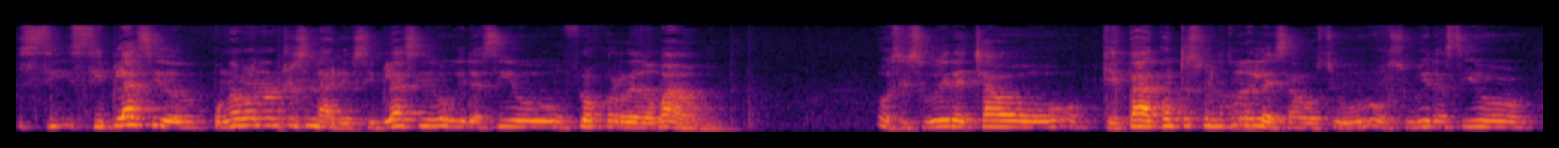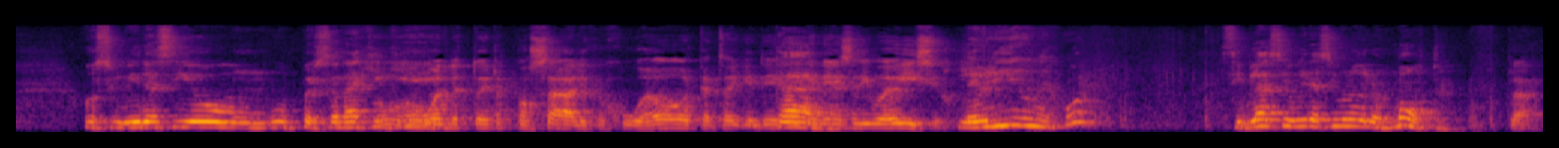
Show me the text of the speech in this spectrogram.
si, si Plácido, pongámonos en otro escenario, si Plácido hubiera sido un flojo redomado, o si se hubiera echado, que estaba contra su naturaleza, o si, o si hubiera sido, o si hubiera sido un, un personaje Un, que un buen de estos irresponsables, que es jugador, ¿cachai? Que tiene, Claro. que tiene ese tipo de vicios. le habría ido mejor. si Plácido hubiera sido uno de los monstruos. Claro.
